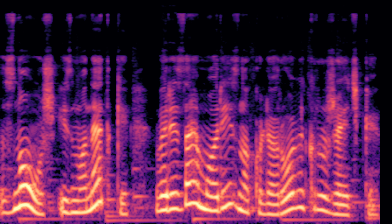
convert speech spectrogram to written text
Знову ж із монетки вирізаємо різнокольорові кружечки.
